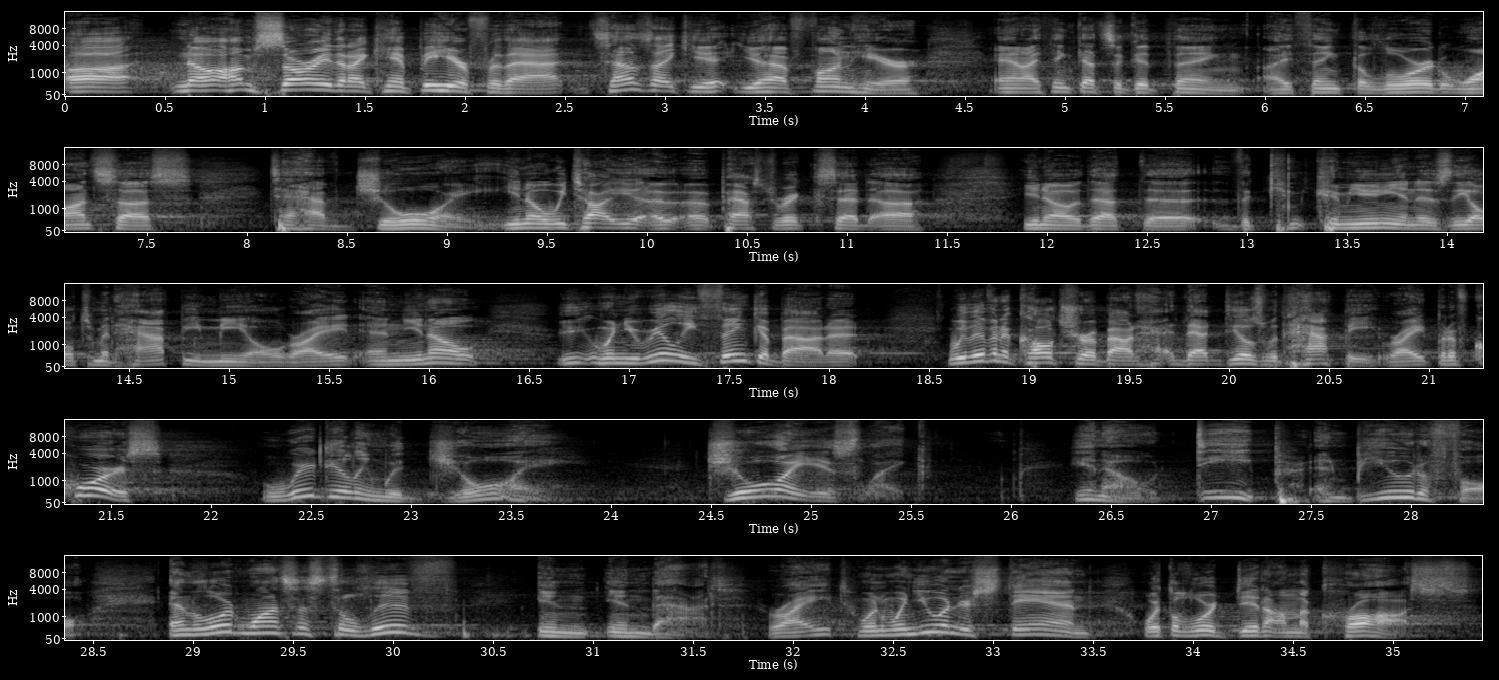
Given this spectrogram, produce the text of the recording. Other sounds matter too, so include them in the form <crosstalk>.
Uh, no, I'm sorry that I can't be here for that. It sounds like you, you have fun here, and I think that's a good thing. I think the Lord wants us to have joy. You know, we talk, uh, uh, Pastor Rick said, uh, you know, that the, the communion is the ultimate happy meal, right? And, you know, when you really think about it, we live in a culture about that deals with happy, right? But of course, we're dealing with joy. Joy is like you know, deep and beautiful. And the Lord wants us to live in, in that, right? When, when you understand what the Lord did on the cross,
